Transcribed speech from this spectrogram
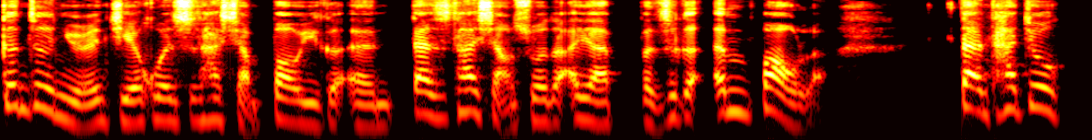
跟这个女人结婚是他想报一个恩，但是他想说的，哎呀，把这个恩报了。但他就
